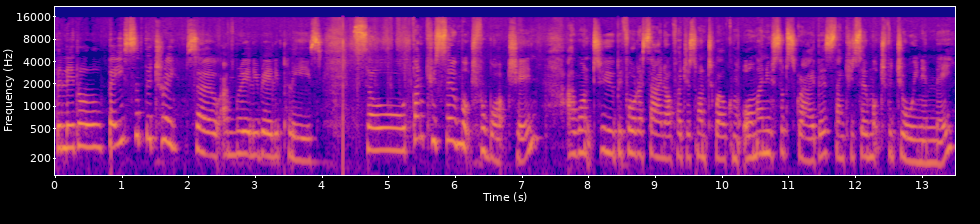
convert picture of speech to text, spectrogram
the little base of the tree. So I'm really, really pleased. So thank you so much for watching. I want to, before I sign off, I just want to welcome all my new subscribers. Thank you so much for joining me.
